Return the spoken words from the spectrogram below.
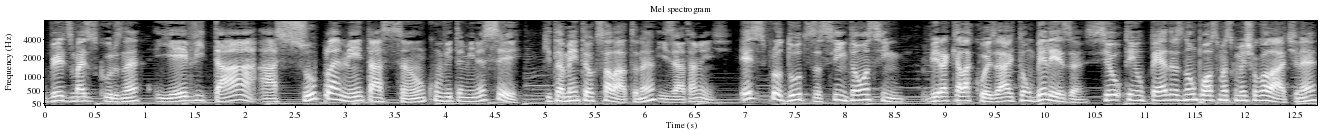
verdes mais escuros, né? E evitar a suplementação com vitamina C. Que também tem oxalato, né? Exatamente. Esses produtos, assim, então, assim, vira aquela coisa. Ah, então, beleza. Se eu tenho pedras, não posso mais comer chocolate, né?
